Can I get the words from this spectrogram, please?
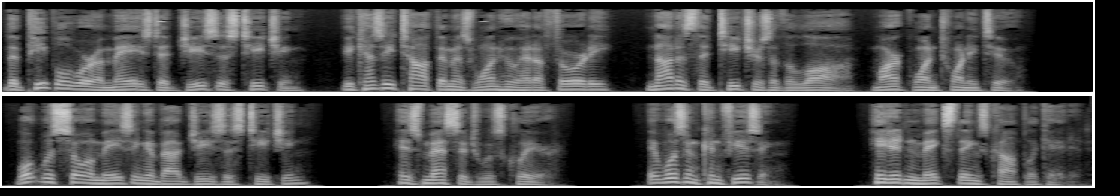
The people were amazed at Jesus' teaching, because he taught them as one who had authority, not as the teachers of the law. Mark 1:22. What was so amazing about Jesus' teaching? His message was clear. It wasn't confusing. He didn't make things complicated.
